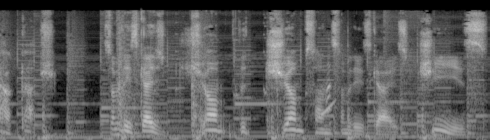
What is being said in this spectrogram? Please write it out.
Oh gosh. Some of these guys jump, the jumps on some of these guys. Jeez.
